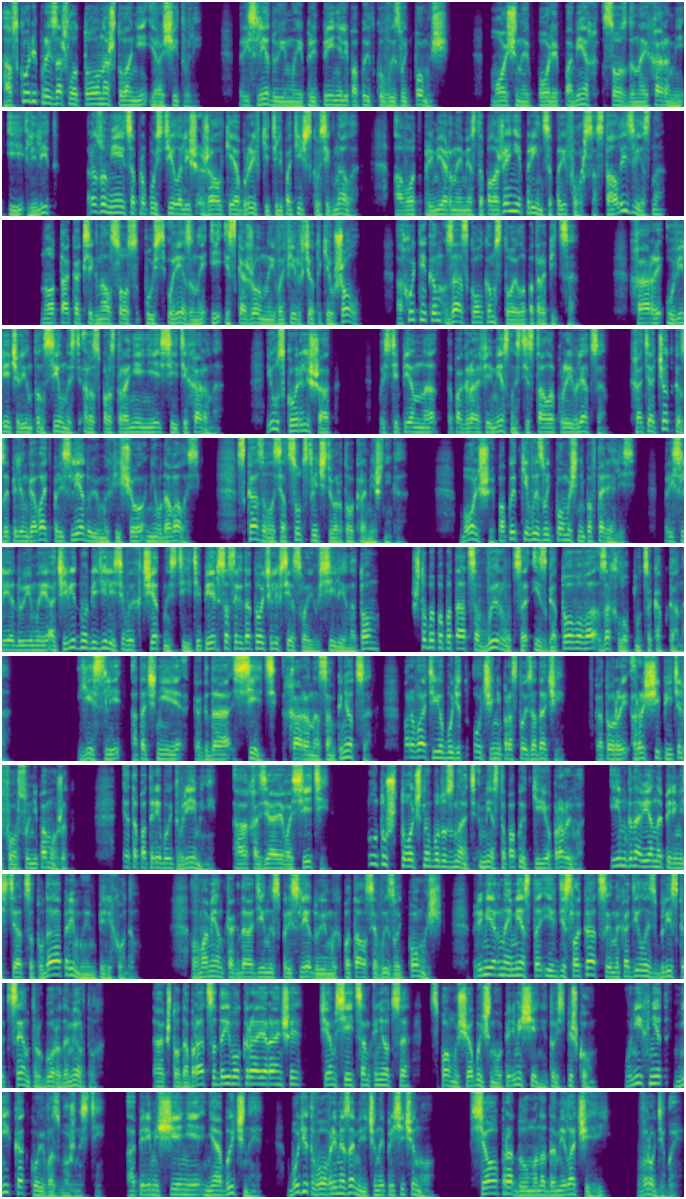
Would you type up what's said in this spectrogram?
А вскоре произошло то, на что они и рассчитывали. Преследуемые предприняли попытку вызвать помощь. Мощное поле помех, созданное Харами и Лилит, разумеется, пропустило лишь жалкие обрывки телепатического сигнала, а вот примерное местоположение принципа и форса стало известно. Но так как сигнал СОС, пусть урезанный и искаженный в эфир все-таки ушел, Охотникам за осколком стоило поторопиться. Хары увеличили интенсивность распространения сети Харана и ускорили шаг. Постепенно топография местности стала проявляться, хотя четко запеленговать преследуемых еще не удавалось. Сказывалось отсутствие четвертого кромешника. Больше попытки вызвать помощь не повторялись. Преследуемые, очевидно, убедились в их тщетности и теперь сосредоточили все свои усилия на том, чтобы попытаться вырваться из готового захлопнуться капкана. Если, а точнее, когда сеть Харана сомкнется, порвать ее будет очень непростой задачей, в которой расщепитель форсу не поможет. Это потребует времени, а хозяева сети тут уж точно будут знать место попытки ее прорыва и мгновенно переместятся туда прямым переходом. В момент, когда один из преследуемых пытался вызвать помощь, примерное место их дислокации находилось близко к центру города мертвых. Так что добраться до его края раньше, чем сеть сомкнется, с помощью обычного перемещения, то есть пешком, у них нет никакой возможности. А перемещение необычное будет вовремя замечено и пресечено. Все продумано до мелочей, вроде бы.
